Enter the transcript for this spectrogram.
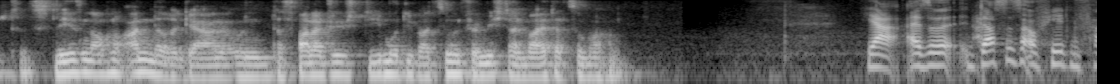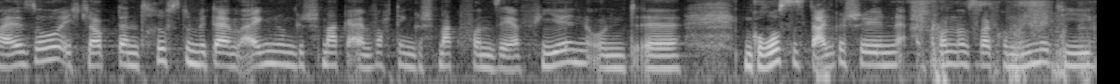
ich, das lesen auch noch andere gerne. Und das war natürlich die Motivation für mich, dann weiterzumachen. Ja, also das ist auf jeden Fall so. Ich glaube, dann triffst du mit deinem eigenen Geschmack einfach den Geschmack von sehr vielen. Und äh, ein großes Dankeschön von unserer Community,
